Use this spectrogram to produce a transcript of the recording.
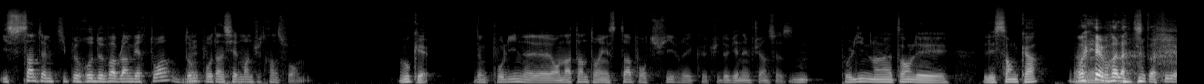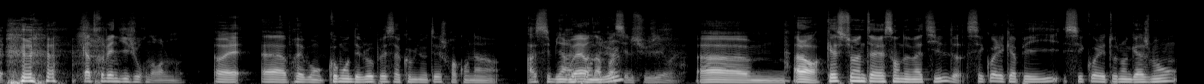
ils se sentent un petit peu redevables envers toi, donc Ouais. potentiellement tu transformes. Ok. Donc Pauline, euh, on attend ton Insta pour te suivre et que tu deviennes influenceuse. Pauline, on attend les, les 100K. Ouais, Euh, voilà, tout à fait. 90 jours normalement. Ouais. Euh, après, bon, comment développer sa communauté Je crois qu'on a assez bien ouais, on répondu. a passé le sujet. ouais. Euh, alors, question intéressante de Mathilde. C'est quoi les KPI C'est quoi les taux d'engagement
